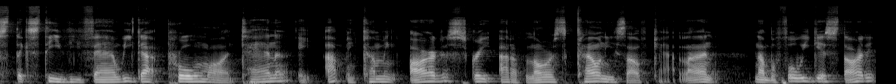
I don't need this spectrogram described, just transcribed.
Sticks TV fan, we got Pro Montana, a up and coming artist straight out of Laurens County, South Carolina. Now, before we get started,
